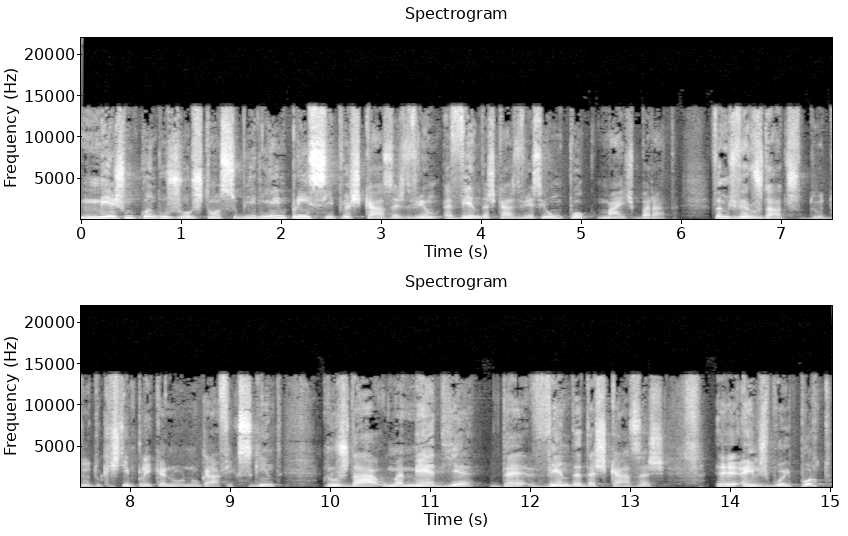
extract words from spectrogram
Mesmo quando os juros estão a subir e, em princípio, as casas deveriam, a venda das casas deveria ser um pouco mais barata. Vamos ver os dados do, do, do que isto implica no, no, gráfico seguinte, que nos dá uma média da venda das casas eh, em Lisboa e Porto.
